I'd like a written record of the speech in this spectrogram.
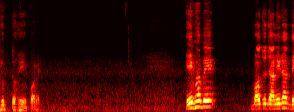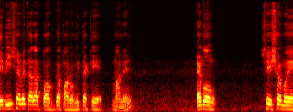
যুক্ত হয়ে পড়ে। এভাবে বজ্রযানীরা দেবী হিসাবে তারা প্রজ্ঞা পারমিতাকে মানেন এবং সেই সময়ে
